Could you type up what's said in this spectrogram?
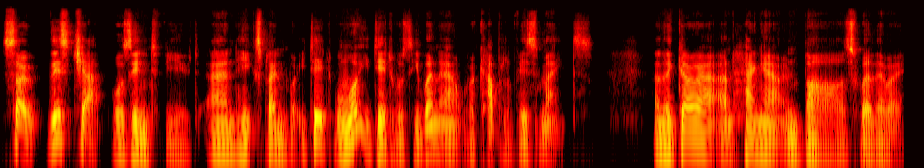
So this chap was interviewed and he explained what he did. Well, what he did was he went out with a couple of his mates and they go out and hang out in bars where there were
